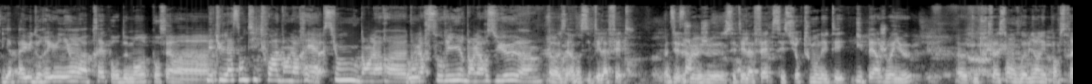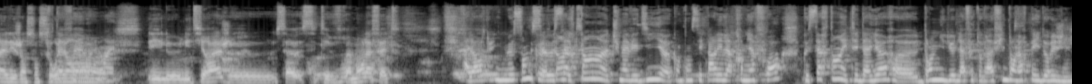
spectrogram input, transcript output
Il n'y a pas eu de réunion après pour demander, pour faire un. Mais tu l'as senti toi dans leur réaction, dans leur euh, dans Oui. leur sourire, dans leurs yeux. euh. Non, c'était la fête. Je, je- c'était la fête, c'est sûr, tout le monde était hyper joyeux. Euh, de toute façon, on voit bien les portraits, les gens sont fait, souriants. ouais, ouais. Et le, les tirages, euh, ça, c'était vraiment la fête. Alors, il me semble que Certains certains, euh, tu m'avais dit euh, quand on s'est parlé la première fois, que certains étaient d'ailleurs euh, dans le milieu de la photographie dans leur pays d'origine.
